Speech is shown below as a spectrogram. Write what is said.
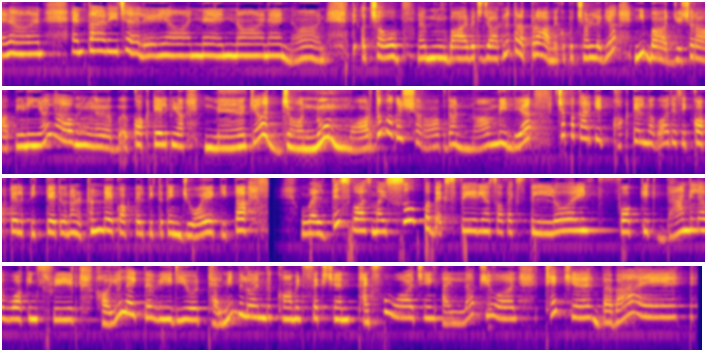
ਅੱਛਾ ਉਹ ਬਾਰ ਵਿੱਚ ਜਾ ਕੇ ਨਾ ਤੁਹਾਡਾ ਭਰਾ ਮੇਰੇ ਕੋ ਪੁੱਛਣ ਲੱਗਿਆ ਨਹੀਂ ਬਾਹਰ ਜੇ ਸ਼ਰਾਬ ਪੀਣੀ ਆ ਜਾਂ ਕਾਕਟੇਲ ਪੀਣਾ? ਮੈਂ ਕਿਹਾ ਜਾਨੂ ਮਾਰ ਦੋ ਮਗਰ ਸ਼ਰਾਬ ਦਾ ਨਾਮ ਵੀ ਲਿਆ ਚੁੱਪ ਕਰਕੇ ਕਾਕਟੇਲ ਮੰਗਵਾ ਤੇ ਅਸੀਂ ਕਾਕਟੇਲ ਪੀਤੇ ਤੇ ਉਹਨਾਂ ਨੇ ਠੰਡੇ ਕਾਕਟੇਲ ਪੀਤੇ ਤੇ ਇੰਜੋਏ ਕੀਤਾ। Well, this was my superb experience of exploring Phuket Bangla walking street. How you like the video? Tell me below in the comment section. Thanks for watching. I love you all. Take care. Bye bye.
